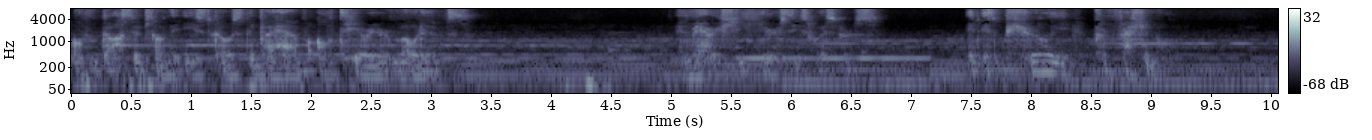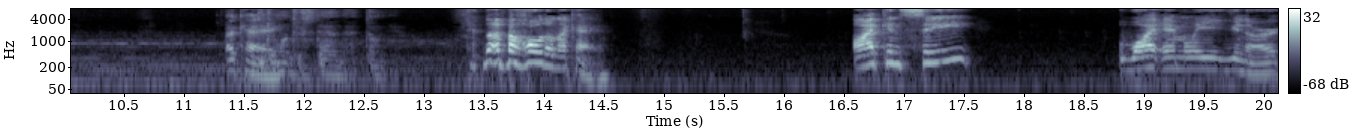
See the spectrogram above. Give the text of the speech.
All the gossips on the East Coast think I have ulterior motives. And Mary, she hears these whispers. It is purely professional. Okay. You Okay. do understand that, don't you? No, but hold on. Okay. I can see why Emily. You know,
